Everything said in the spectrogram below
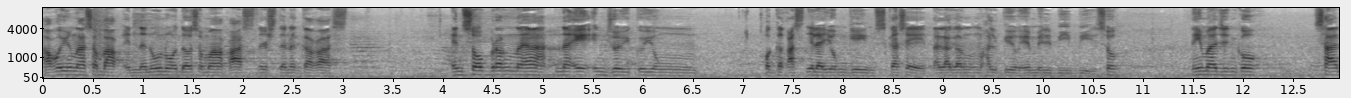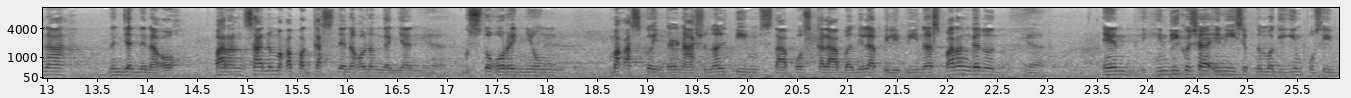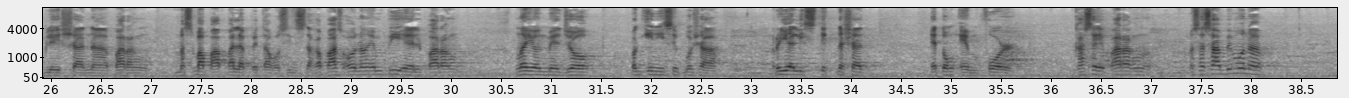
ako yung nasa back end, nanonood daw sa mga casters na nagka-cast. And sobrang na, na-enjoy ko yung pagkakast nila yung games kasi talagang mahal ko yung MLBB. So, na-imagine ko, sana nandyan din ako. Parang sana makapag-cast din ako ng ganyan. Yeah. Gusto ko rin yung makas ko international teams, tapos kalaban nila Pilipinas, parang ganun. Yeah. And hindi ko siya inisip na magiging posible siya na parang mas mapapalapit ako since nakapasok ako ng MPL, parang ngayon medyo pag inisip mo siya, realistic na siya itong M4. Kasi parang masasabi mo na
